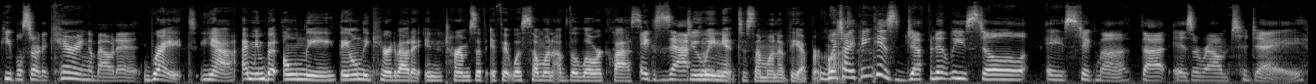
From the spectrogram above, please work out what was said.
people started caring about it Right. Yeah. I mean, but only they only cared about it in terms of if it was someone of the lower class Exactly. doing it to someone of the upper class. which i think is definitely still a stigma that is around today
